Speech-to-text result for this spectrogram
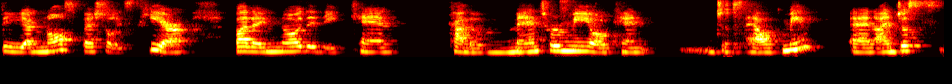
they are not specialists here, but I know that they can kind of mentor me or can just help me and i just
